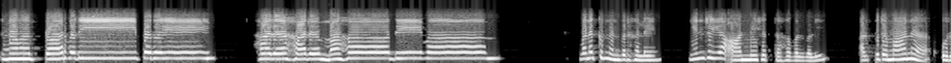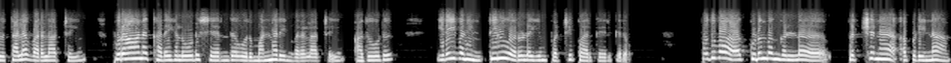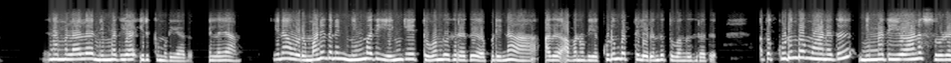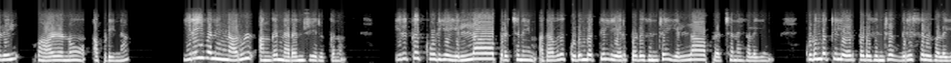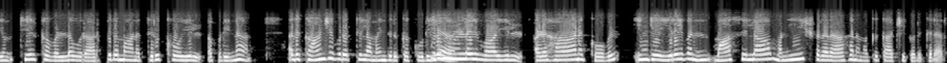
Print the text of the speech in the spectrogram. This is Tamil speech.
நம பார்வதி ஹர ஹர மகாதேவா. வணக்கம் நண்பர்களே. இன்றைய ஆன்மீக தகவல்களில் அற்புதமான ஒரு தல வரலாற்றையும் புராண கதைகளோடு சேர்ந்த ஒரு மன்னரின் வரலாற்றையும் அதோடு இறைவனின் திரு அருளையும் பற்றி பார்க்க இருக்கிறோம். பொதுவா குடும்பங்கள்ல பிரச்சனை அப்படின்னா நம்மளால நிம்மதியா இருக்க முடியாது இல்லையா? ஏன்னா ஒரு மனிதனின் நிம்மதி எங்கே துவங்குகிறது அப்படின்னா அது அவனுடைய குடும்பத்திலிருந்து துவங்குகிறது. அப்ப குடும்பமானது நிம்மதியான சூழலில் வாழணும் அப்படின்னா இறைவனின் அருள் அங்க நிறைஞ்சு இருக்கணும். இருக்கக்கூடிய எல்லா பிரச்சனையும் அதாவது குடும்பத்தில் ஏற்படுகின்ற எல்லா பிரச்சனைகளையும் குடும்பத்தில் ஏற்படுகின்ற விரிசல்களையும் தீர்க்க வல்ல ஒரு அற்புதமான திருக்கோயில் அப்படின்னா அது காஞ்சிபுரத்தில் அமைந்திருக்கக்கூடிய முல்லை வாயில் அழகான கோவில். இங்கே இறைவன் மாசிலா மணீஸ்வரராக நமக்கு காட்சி கொடுக்கிறார்.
